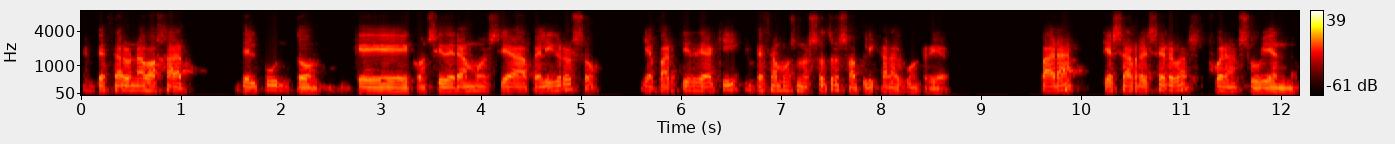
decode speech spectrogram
empezaron a bajar del punto que consideramos ya peligroso y a partir de aquí empezamos nosotros a aplicar algún riego para que esas reservas fueran subiendo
